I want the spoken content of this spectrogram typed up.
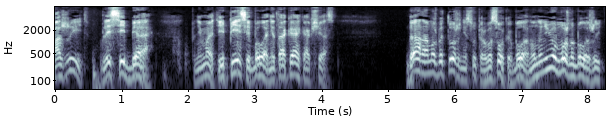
пожить для себя. Понимаете? И пенсия была не такая, как сейчас. Да, она, может быть, тоже не супер высокая была, но на нее можно было жить.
